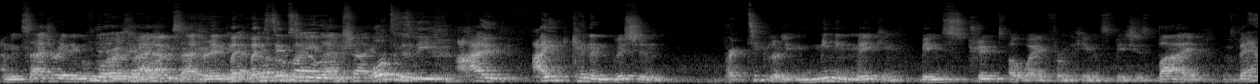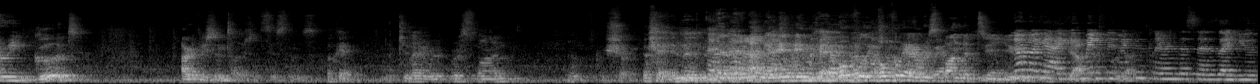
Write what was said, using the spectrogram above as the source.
I'm exaggerating, of Yeah, course, yeah. right? I'm exaggerating, but, Yeah, but it seems to me that shot, ultimately I I can envision particularly meaning making being stripped away from the human species by very good artificial intelligence systems. Okay. Can I re- respond? Sure. Okay, and then. and, and, and Okay. hopefully, hopefully I responded to you. No, no, yeah, you Yeah. make it make it clear in the sense that you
